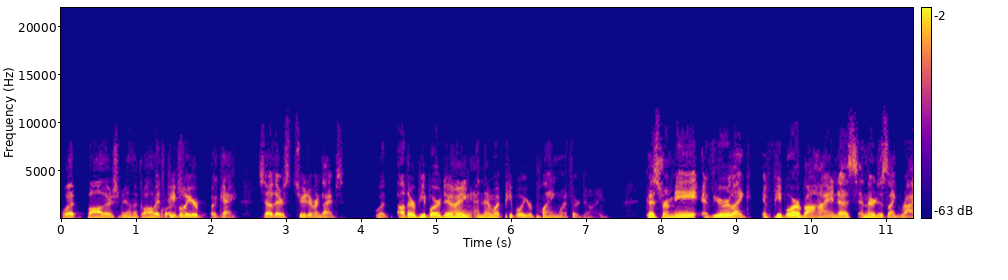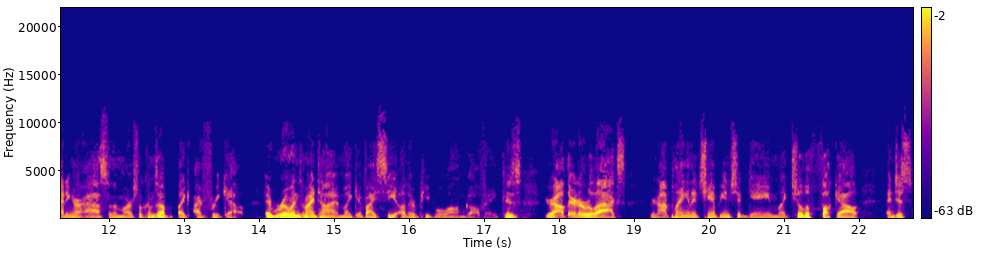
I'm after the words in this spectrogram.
what bothers me on the golf course? With course people you're okay. So there's two different types. What other people are doing, and then what people you're playing with are doing. Because for me, if you're like, if people are behind us and they're just like riding our ass and the marshal comes up, like I freak out. It ruins my time. Like if I see other people while I'm golfing, because you're out there to relax. You're not playing in a championship game. Like chill the fuck out and just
